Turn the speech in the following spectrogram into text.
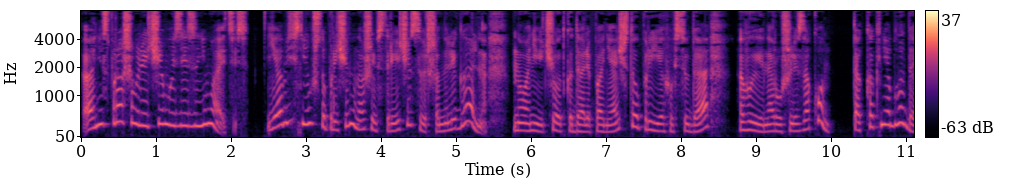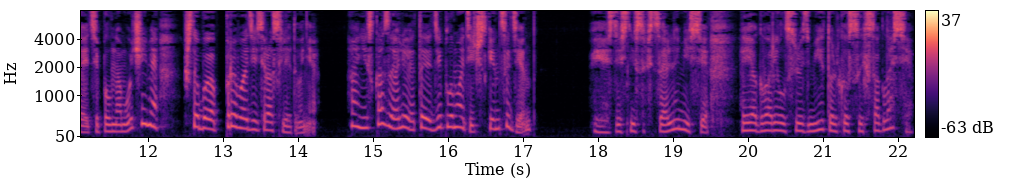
Они спрашивали, чем вы здесь занимаетесь. Я объяснил, что причина нашей встречи совершенно легальна, но они четко дали понять, что, приехав сюда, вы нарушили закон, так как не обладаете полномочиями, чтобы проводить расследование. Они сказали, это дипломатический инцидент. Я здесь не с официальной миссией, я говорил с людьми только с их согласия.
